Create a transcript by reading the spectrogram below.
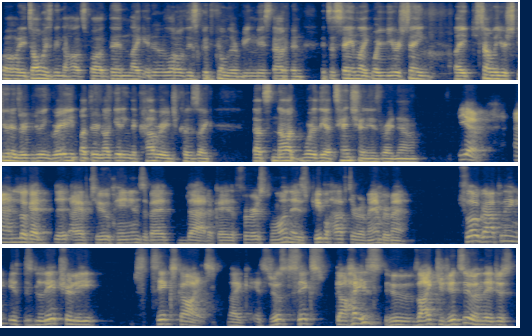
Well, it's always been the hotspot. Then like it, a lot of these good films are being missed out, and it's the same like what you were saying. Like some of your students are doing great, but they're not getting the coverage because like that's not where the attention is right now. Yeah. And look, I, I have two opinions about that. Okay. The first one is people have to remember, man, FloGrappling is literally six guys. Like it's just six guys who like jujitsu and they just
